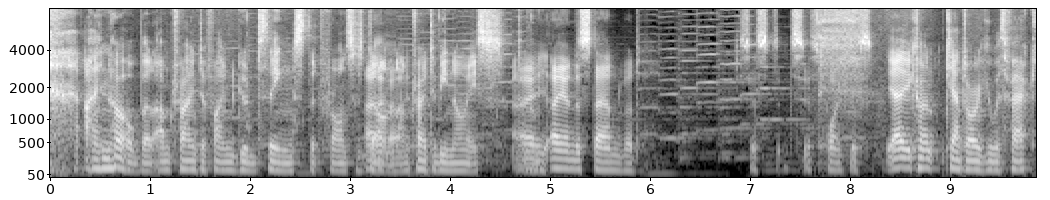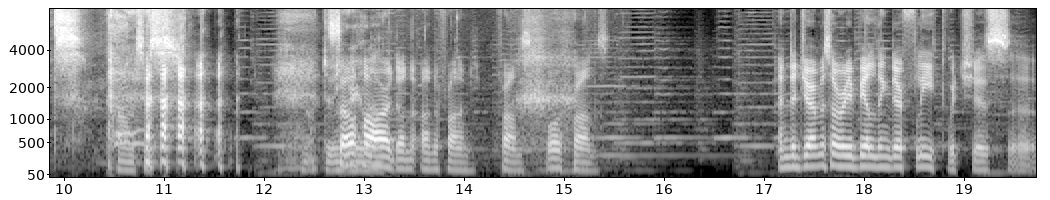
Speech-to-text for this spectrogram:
I know, but I'm trying to find good things that France has done. I- I'm trying to be nice. to them. I, I understand, but it's just it's just pointless. Yeah, you can't, can't argue with facts. France is not doing so very well. hard on on France, France, poor France. And the Germans are rebuilding their fleet, which is uh,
